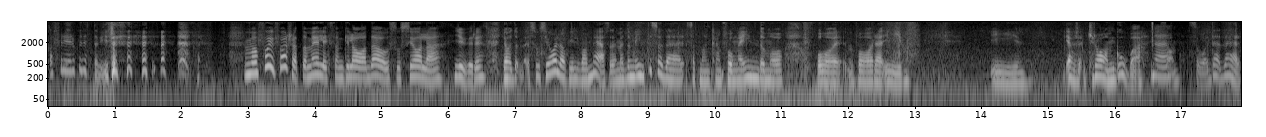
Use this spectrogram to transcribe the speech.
Varför är det på detta vis? Men man får ju för sig att de är liksom glada och sociala djur. Ja, de är sociala och vill vara med, men de är inte så där så att man kan fånga in dem och, och vara i, i ja, kramgoa. Liksom. Så, där, där,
